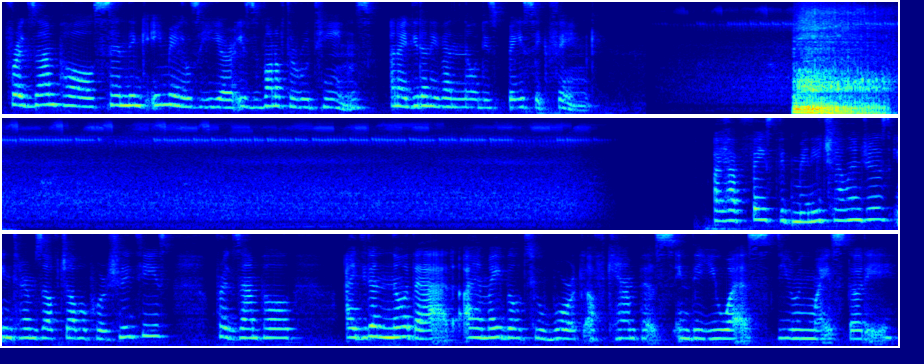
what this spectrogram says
For example, sending emails here is one of the routines, and I didn't even know this basic thing. Have faced with many challenges in terms of job opportunities. For example, I didn't know that I am able to work off campus in the US during my study.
